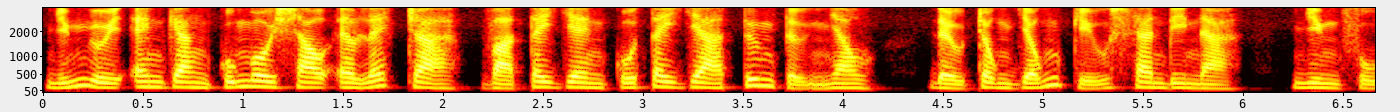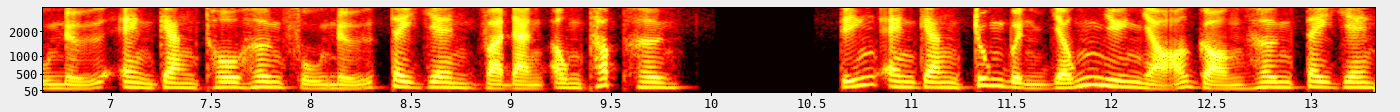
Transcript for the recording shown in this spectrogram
Những người Engan của ngôi sao Electra và Tây Gen của Tây Gia tương tự nhau, đều trông giống kiểu Sandina, nhưng phụ nữ Engang thô hơn phụ nữ Tây Gen và đàn ông thấp hơn. Tiếng Engang trung bình giống như nhỏ gọn hơn Tây Gen.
